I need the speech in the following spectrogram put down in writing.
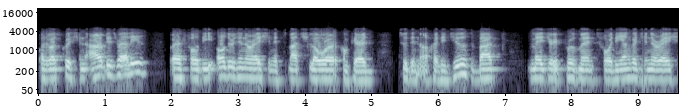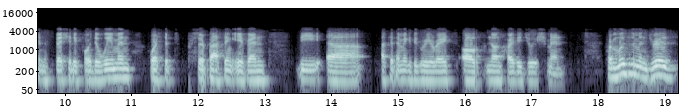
What about Christian Arab Israelis? For the older generation, it's much lower compared to the non-Haredi Jews, but major improvement for the younger generation, especially for the women, who are surpassing even the uh, academic degree rates of non-Haredi Jewish men. For Muslim and Druze,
